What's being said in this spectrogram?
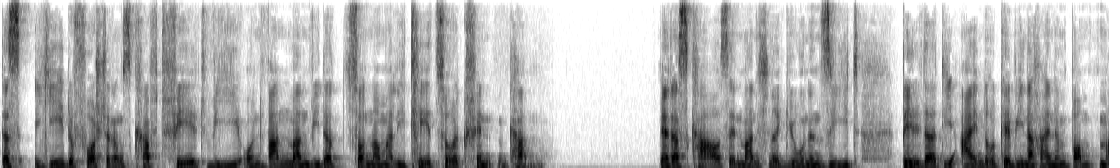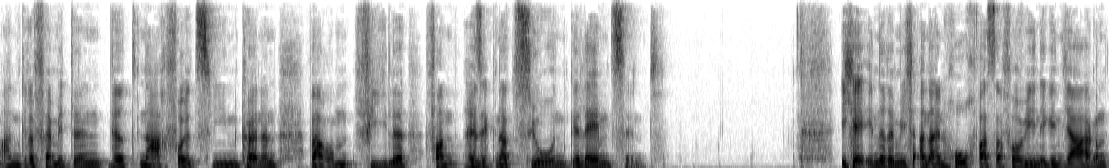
dass jede Vorstellungskraft fehlt, wie und wann man wieder zur Normalität zurückfinden kann. Wer das Chaos in manchen Regionen sieht, Bilder, die Eindrücke wie nach einem Bombenangriff vermitteln, wird nachvollziehen können, warum viele von Resignation gelähmt sind. Ich erinnere mich an ein Hochwasser vor wenigen Jahren,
